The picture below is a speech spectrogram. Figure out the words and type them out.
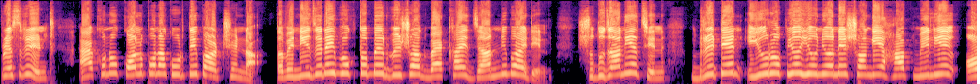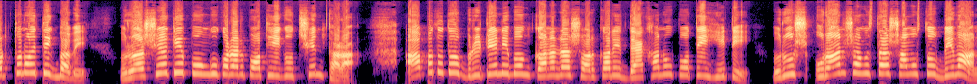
প্রেসিডেন্ট এখনও কল্পনা করতে পারছেন না, তবে নিজেরই বক্তব্যের বিশদ ব্যাখ্যায় যাননি বাইডেন। শুধু জানিয়েছেন, ব্রিটেন ইউরোপীয় ইউনিয়নের সঙ্গে হাত মিলিয়ে অর্থনৈতিকভাবে রাশিয়াকে পঙ্গু করার পথে এগোচ্ছেন তারা। আপাতত ব্রিটেন এবং কানাডা সরকারের দেখানো পথে হেঁটে রুশ উড়ান সংস্থার সমস্ত বিমান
